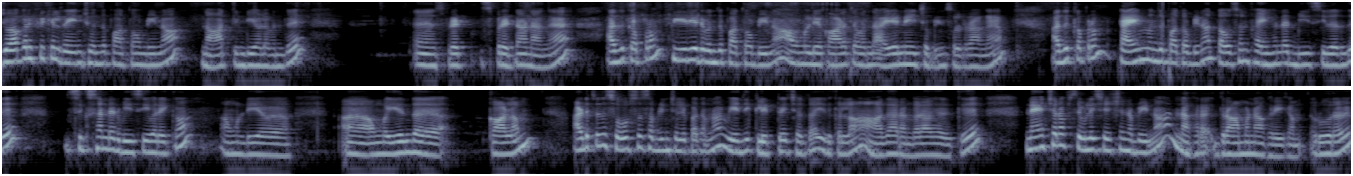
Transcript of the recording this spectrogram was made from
geographical range வந்து பார்த்தோம் அப்படின்னா நார்த் இந்தியாவில் வந்து ஸ்ப்ரெட் ஸ்ப்ரெட் ஆனாங்க. அதுக்கப்புறம் பீரியட் வந்து பார்த்தோம் அப்படின்னா அவங்களுடைய காலத்தை வந்து அயன் ஏஜ் அப்படின்னு சொல்கிறாங்க அதுக்கப்புறம் டைம் வந்து பார்த்தோம் அப்படின்னா தௌசண்ட் ஃபைவ் ஹண்ட்ரட் பிசிலேருந்து சிக்ஸ் ஹண்ட்ரட் பிசி வரைக்கும் அவங்களுடைய அவங்க இருந்த காலம். அடுத்தது சோர்சஸ் அப்படின்னு சொல்லி பார்த்தோம்னா வேதிக் லிட்ரேச்சர் தான் இதுக்கெல்லாம் ஆதாரங்களாக இருக்குது நேச்சர் ஆஃப் சிவிலைசேஷன் அப்படின்னா நகர கிராம நாகரிகம் ரூரல்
